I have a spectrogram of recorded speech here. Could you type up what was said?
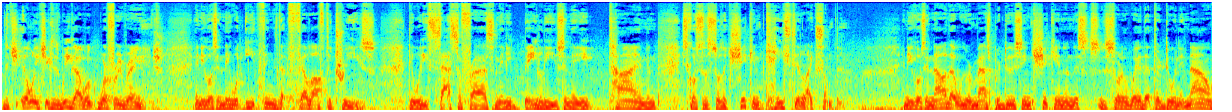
the, ch- the only chickens we got were, were free range. And he goes, and they would eat things that fell off the trees. They would eat sassafras and they'd eat bay leaves and they eat thyme. And he goes, so, so the chicken tasted like something. And he goes, and now that we were mass producing chicken in this sort of way that they're doing it now,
